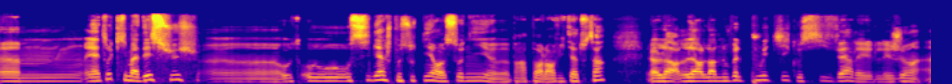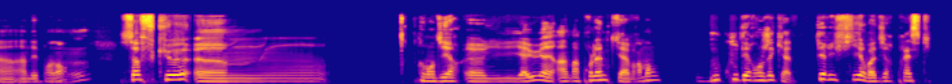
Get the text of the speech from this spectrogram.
Euh, Il y a un truc qui m'a déçu, euh, au- au- aussi bien que je peux soutenir euh, Sony euh, par rapport à leur Vita, tout ça, leur, leur, leur- leur nouvelle politique aussi vers les, les jeux in- indépendants. Mhm. Sauf que, euh, comment dire, euh, il y a eu un, un, problème qui a vraiment beaucoup dérangé, qui a terrifié, on va dire presque,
